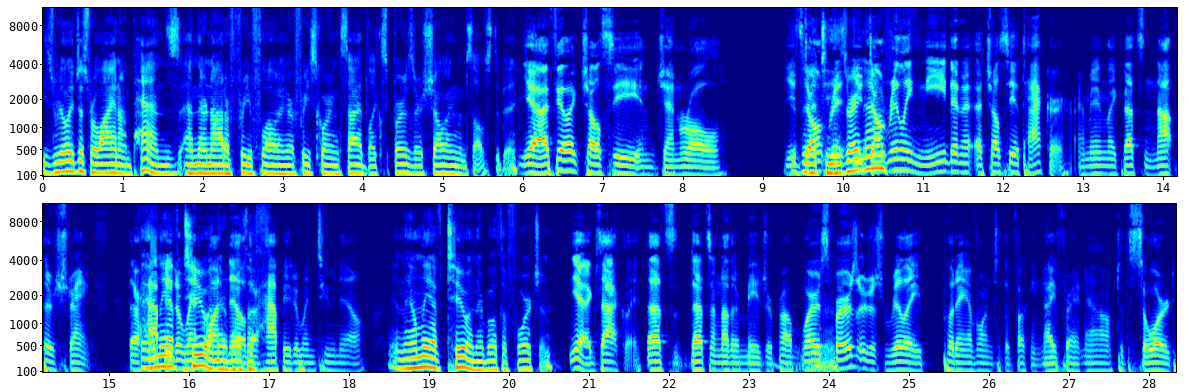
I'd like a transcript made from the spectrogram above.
He's really just relying on pens, and they're not a free flowing or free scoring side like Spurs are showing themselves to be. Yeah, I feel like Chelsea in general. You Is it a don't re- right you now? don't really need an, a Chelsea attacker. I mean, like that's not their strength. They're They happy to win and one they're 0 They're f- happy to win two 0 And they only have two, and they're both a fortune. Yeah, exactly. That's that's another major problem. Whereas Spurs are just really putting everyone to the fucking knife right now, to the sword.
